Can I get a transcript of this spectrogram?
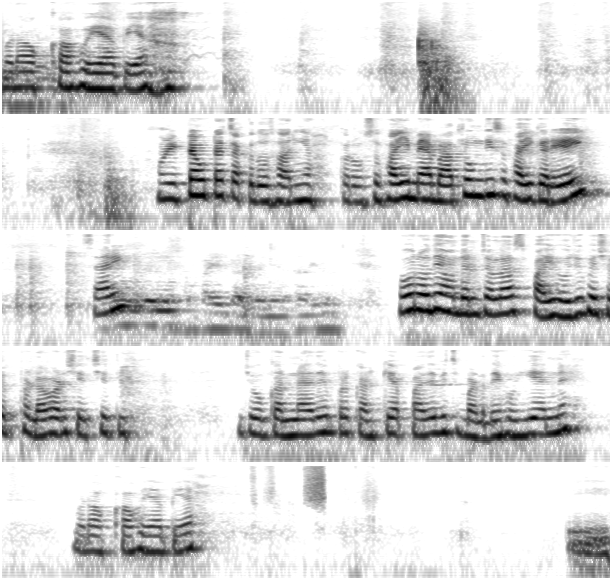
ਬੜਾ ਔਖਾ ਹੋਇਆ ਪਿਆ। ਹੁਣ ਇੱਟਾਂ ਉੱਟਾਂ ਚੱਕ ਦੋ ਸਾਰੀਆਂ, ਕਰੋ ਸਫ਼ਾਈ, ਮੈਂ ਬਾਥਰੂਮ ਦੀ ਸਫ਼ਾਈ ਕਰਿਆ ਹੀ। ਸਾਰੀ? ਸਫ਼ਾਈ ਕਰ ਦੇਣੀ ਸਾਰੀ ਹੋਰ ਉਹਦੇ ਆਉਂਦੇ ਨੂੰ ਚਲਾ ਸਫ਼ਾਈ ਹੋ ਜੂ, ਫਿਰ ਫਟਾਫਟ ਛੇਤੀ ਛੇਤੀ ਜੋ ਕਰਨਾ ਇਹਦੇ ਉੱਪਰ ਕਰਕੇ ਆਪਾਂ ਇਹਦੇ ਵਿੱਚ ਵੜਦੇ ਹੋਈਏ ਇਹਨੇ। ਬੜਾ ਔਖਾ ਹੋਇਆ ਪਿਆ। ਤੇ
